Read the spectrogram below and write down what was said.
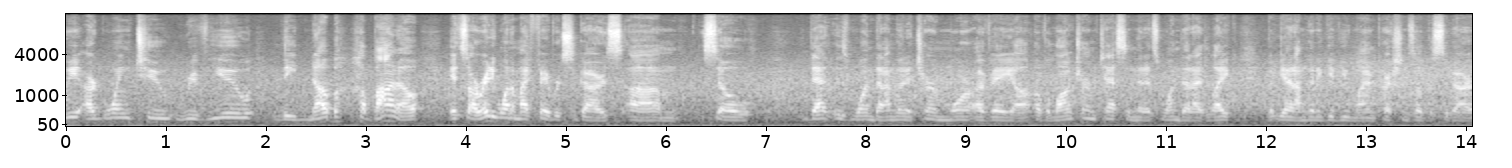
we are going to review the Nub Habano. It's already one of my favorite cigars. Um, so that is one that I'm going to term more of a, uh, of a long-term test and that it's one that I like, but yet I'm going to give you my impressions of the cigar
